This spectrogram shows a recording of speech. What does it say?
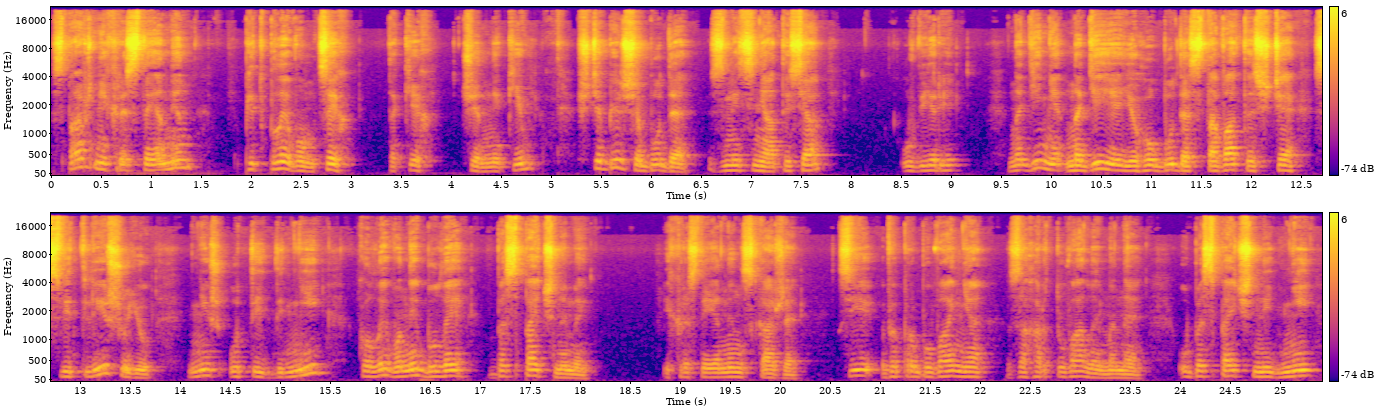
Справжній християнин під впливом цих таких чинників ще більше буде зміцнятися у вірі. Надіння, надія його буде ставати ще світлішою, ніж у ті дні, коли вони були безпечними. І християнин скаже, ці випробування загартували мене. У безпечні дні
